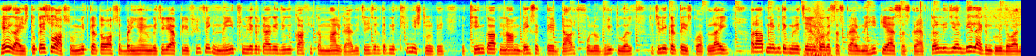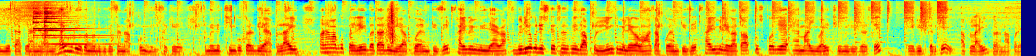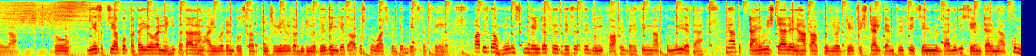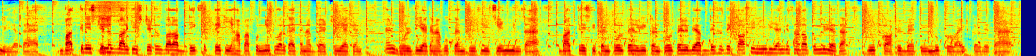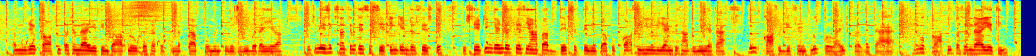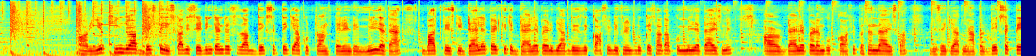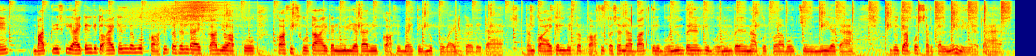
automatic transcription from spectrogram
Hey guys तो कैसे हो आप सब? उम्मीद करता हूँ आप सब बढ़िया होंगे। चलिए आपके लिए फिर से एक नई थीम लेकर के आ गए जो कि काफ़ी कमाल का है। तो चलिए चलते अपने थीम स्टोर पे। तो थीम का आप नाम देख सकते हैं डार्क फोलो वी ट्वेल्व तो चलिए करते हैं इसको अप्लाई और आपने अभी तक मेरे चैनल को अगर सब्सक्राइब नहीं किया है सब्सक्राइब कर लीजिए और बेल आइकन को भी दबा दीजिए, ताकि आने वाली हर वीडियो का नोटिफिकेशन आपको मिल सके। तो मैंने थीम को कर दिया अप्लाई और हम आपको पहले ही बता देंगे, आपको MTZ फ़ाइल में मिल जाएगा। वीडियो के डिस्क्रिप्शन में जो आपको लिंक मिलेगा, वहाँ से आपको MTZ फ़ाइल मिलेगा। तो आपको उसको जो है एम थीम एडिटर से एडिट करके अप्लाई करना पड़ेगा। तो ये सब चीज़ आपको पता ही होगा, नहीं पता तो हम आई बटन पर उसका ट्यूटोरियल का वीडियो दे देंगे तो आप उसको वॉच करके देख सकते हैं। आप इसका होम स्क्रीन का इंटरफेस देख सकते हैं, जो कि काफ़ी बेहतरीन में आपको मिल जाता है। यहाँ पे टाइम स्टाइल है, यहाँ पे आपको जो है डेट स्टाइल कम्प्लीटली चेंज मिलता है, जो कि सेंटर में आपको मिल जाता है। बात करें स्टेटस बार की स्टेटस बार आप देख सकते हैं कि यहाँ पर आपको नेटवर्क आइकन है battery icon and VoLTE icon आपको कम्प्लीटली चेंज मिलता है। बात करें इसकी कंट्रोल पैनल की कंट्रोल पैनल भी आप देख सकते हैं काफ़ी न्यू डिज़ाइन के साथ आपको मिल जाता है जो काफ़ी बेहतरीन लुक प्रोवाइड कर देता है। तो मुझे काफ़ी पसंद आया ये थीम तो आप लोगों को कैसा लगता है आप कमेंट करके ज़रूर बताइएगा। तो चलिए इसी के साथ चलते हैं इसे सेटिंग के इंटरफेस पे। तो सेटिंग का इंटरफेस यहाँ पे आप देख सकते हैं कि आपको काफ़ी न्यू डिज़ाइन के साथ मिल जाता है जो काफ़ी डिफरेंट लुक प्रोवाइड कर देता है। हमको काफ़ी पसंद आया ये थीम और ये थीम जो आप देखते हैं, इसका भी सेटिंग का इंटरफेस आप देख सकते हैं कि आपको ट्रांसपेरेंट में मिल जाता है। बात करें इसकी डायले पैड की तो डायले पैड भी आप देख सकते काफ़ी डिफरेंट लुक के साथ आपको मिल जाता है इसमें। और डायले पैड हमको काफ़ी पसंद आया इसका, जैसे कि आप यहाँ पर देख सकते हैं। बात करें इसकी आइकन की तो आइकन भी हमको काफ़ी पसंद आया इसका, जो आपको काफ़ी छोटा आइकन मिल जाता है, जो काफ़ी बेहतरीन लुक प्रोवाइड कर देता है। तो हमको आइकन भी इसका काफ़ी पसंद है बात करें वॉल्यूम पैनल की वॉल्यूम पैनल में आपको थोड़ा बहुत चेंज मिल जाता है, जो कि आपको सर्कल में मिल जाता है।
